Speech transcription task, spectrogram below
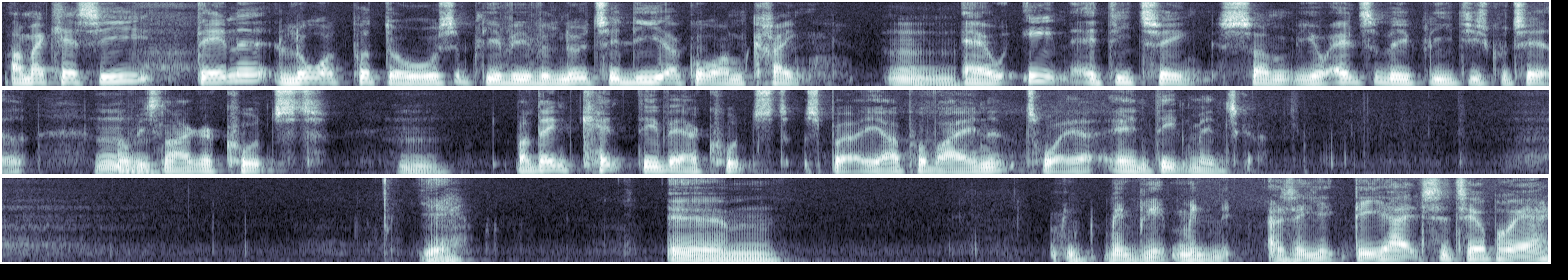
Og man kan sige, at denne lort på dåse bliver vi vel nødt til lige at gå omkring. Mm. er jo en af de ting, som jo altid vil blive diskuteret, mm. når vi snakker kunst. Mm. Hvordan kan det være kunst, spørger jeg på vegne, tror jeg, af en del mennesker. Ja. Øhm. Men, men, men altså, det jeg altid tænker på er,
